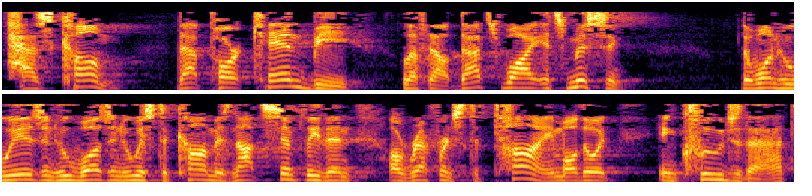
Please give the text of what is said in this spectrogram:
has come. That part can be left out. That's why it's missing. The one who is and who was and who is to come is not simply then a reference to time, although it includes that.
